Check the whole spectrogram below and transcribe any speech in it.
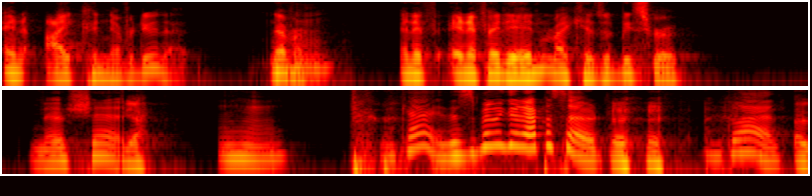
And I could never do that. Never. Mhm. And if and if I did, my kids would be screwed. No shit. Yeah. Mm-hmm. Okay, this has been a good episode. I'm glad. Uh,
